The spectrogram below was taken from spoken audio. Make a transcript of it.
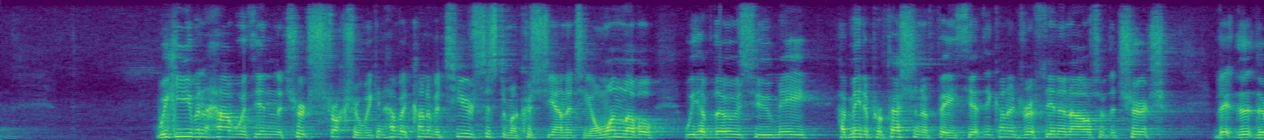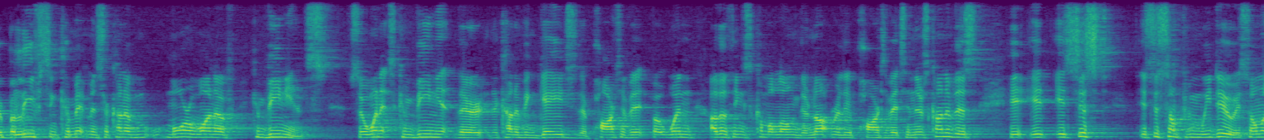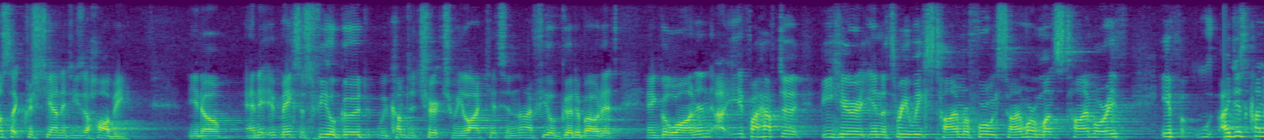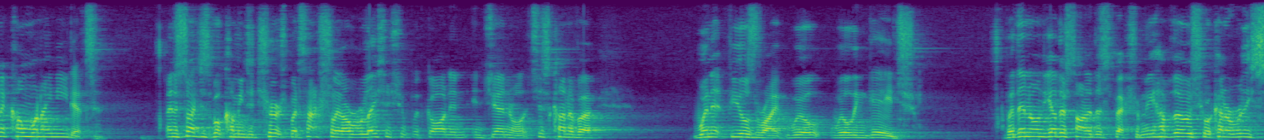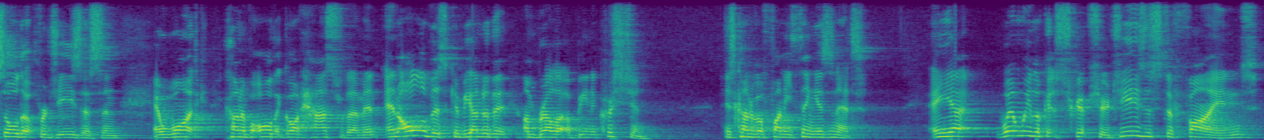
We can even have within the church structure, we can have a kind of a tier system of Christianity. On one level, we have those who may have made a profession of faith, yet they kind of drift in and out of the church. They, the, their beliefs and commitments are kind of more one of convenience. So when it's convenient, they're, they're kind of engaged, they're part of it. But when other things come along, they're not really a part of it. And there's kind of this, it, it, it's just, it's just something we do. It's almost like Christianity is a hobby you know, and it, makes us feel good. We come to church we like it and I feel good about it and go on. And if I have to be here in a three weeks time or four weeks time or a month's time or if, if I just kind of come when I need it. And it's not just about coming to church, but it's actually our relationship with God in, in general. It's just kind of a, when it feels right, we'll, we'll engage. But then on the other side of the spectrum, you have those who are kind of really sold out for Jesus and, and want kind of all that God has for them. And, and all of this can be under the umbrella of being a Christian. It's kind of a funny thing, isn't it? And yet, when we look at scripture, Jesus defined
